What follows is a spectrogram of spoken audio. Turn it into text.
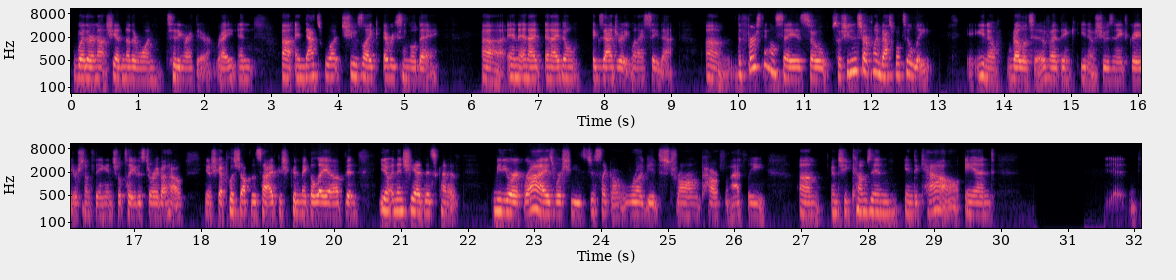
whether or not she had another one sitting right there right? And uh, and that's what she was like every single day. Uh, and and i and i don't exaggerate when i say that. Um, the first thing i'll say is so so she didn't start playing basketball till late you know, relative. I think, you know, she was in eighth grade or something, and she'll tell you the story about how, you know, she got pushed off the side because she couldn't make a layup. And, you know, and then she had this kind of meteoric rise where she's just like a rugged, strong, powerful athlete. Um, and she comes in into Cal and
